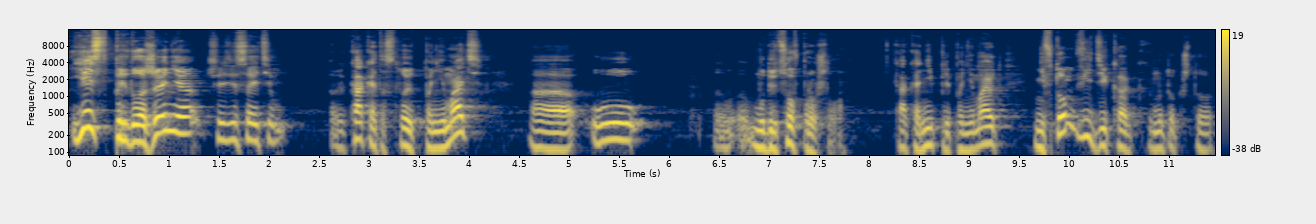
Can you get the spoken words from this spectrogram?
есть предложение в связи с этим, как это стоит понимать э, у мудрецов прошлого, как они понимают не в том виде, как мы только что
